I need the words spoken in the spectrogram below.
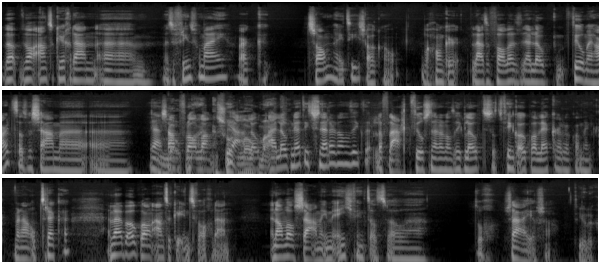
wel, wel een aantal keer gedaan ehm, met een vriend van mij, waar ik Sam heet hij, zal ik wel, wel gewoon een keer laten vallen. Daar loopt veel mee hard. Dat we samen, eh, ja, samen vooral lang. ja, loop- hij loopt net iets sneller dan dat ik, of eigenlijk veel sneller dan dat ik loop. Dus dat vind ik ook wel lekker. Daar kan ik me aan optrekken. En we hebben ook wel een aantal keer interval gedaan. En dan wel samen. In mijn eentje vind ik dat wel eh, toch saai of zo. Tuurlijk.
